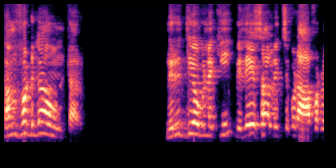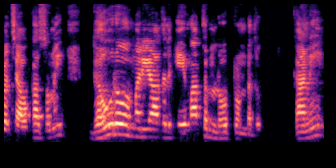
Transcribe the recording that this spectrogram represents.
కంఫర్ట్గా ఉంటారు. నిరుద్యోగులకి విదేశాల నుంచి కూడా ఆఫర్లు వచ్చే అవకాశం ఉన్నాయి. గౌరవ మర్యాదలకు ఏమాత్రం లోటు ఉండదు. కానీ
